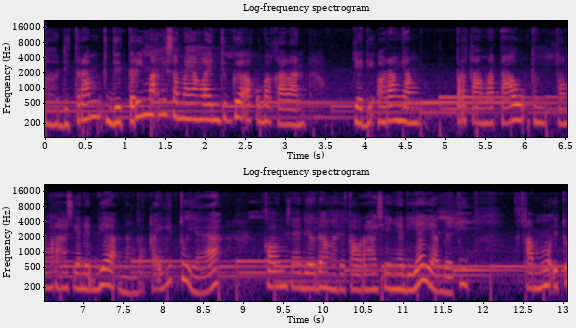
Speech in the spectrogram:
uh, diteram diterima nih sama yang lain juga. Aku bakalan jadi orang yang pertama tahu tentang rahasianya dia nah nggak kayak gitu ya. Kalau misalnya dia udah ngasih tahu rahasianya dia ya berarti kamu itu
